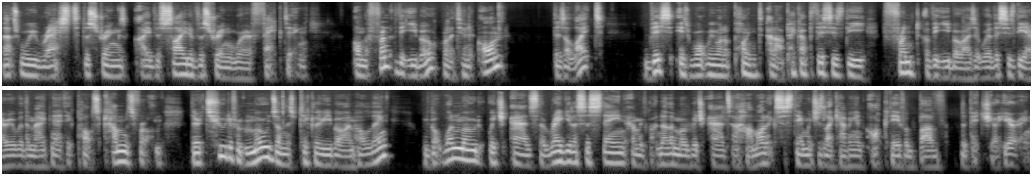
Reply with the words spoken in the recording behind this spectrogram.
that's where we rest the strings either side of the string we're affecting. On the front of the EBow, when I turn it on, there's a light. This is what we want to point at our pickup. This is the front of the EBow, as it were. This is the area where the magnetic pulse comes from. There are two different modes on this particular EBow I'm holding. We've got one mode which adds the regular sustain, and we've got another mode which adds a harmonic sustain, which is like having an octave above the pitch you're hearing.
